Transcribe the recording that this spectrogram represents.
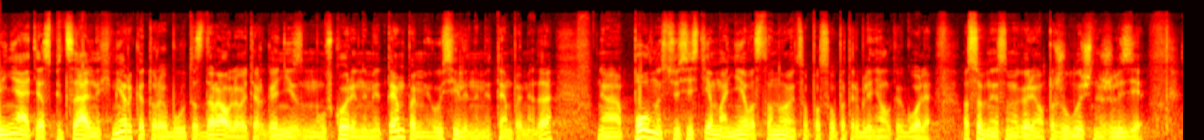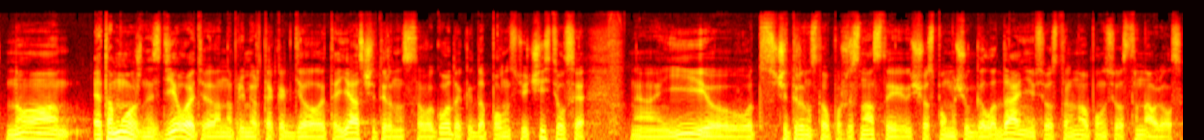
принятия специальных мер, которые будут оздоравливать организм ускоренными темпами, усиленными темпами, да, а, полностью система не восстановится после употребления алкоголя. Особенно если мы говорим о поджелудочной железе. Но это можно сделать, а, например, так как делал это я с 2014 года, когда полностью чистился. А, и вот с 14 по 16 еще с помощью голодания и все остальное полностью восстанавливался.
